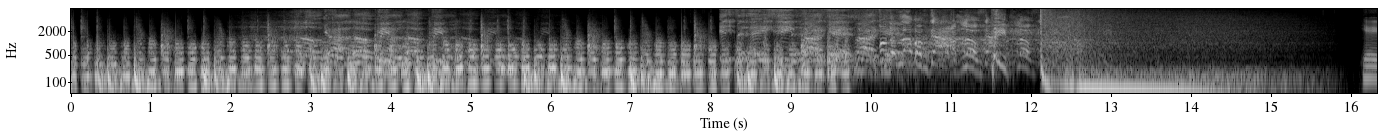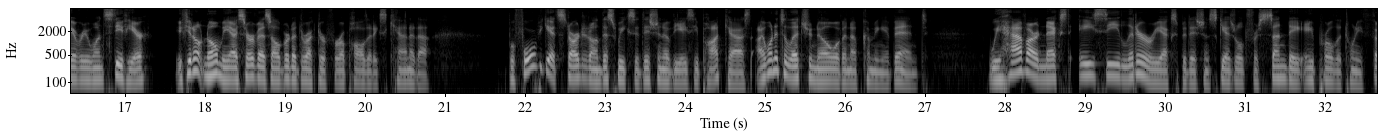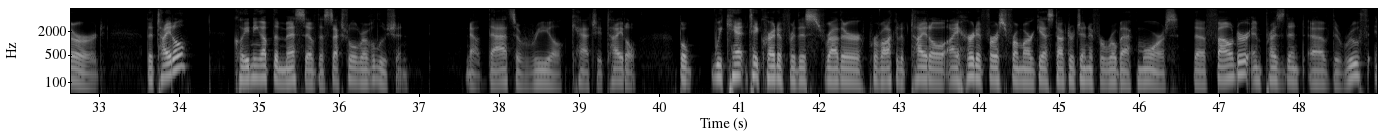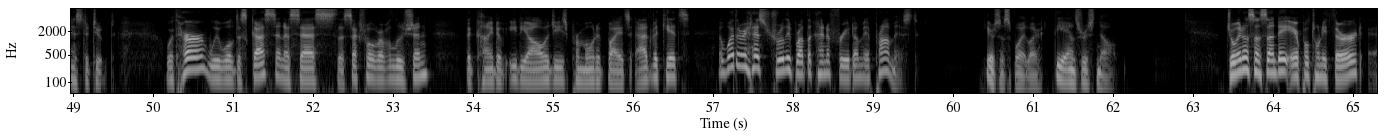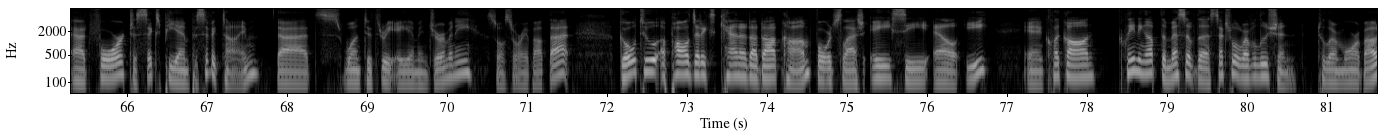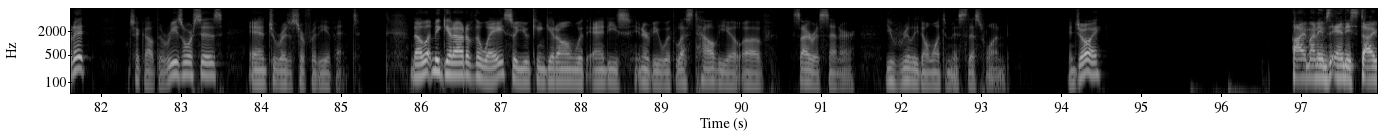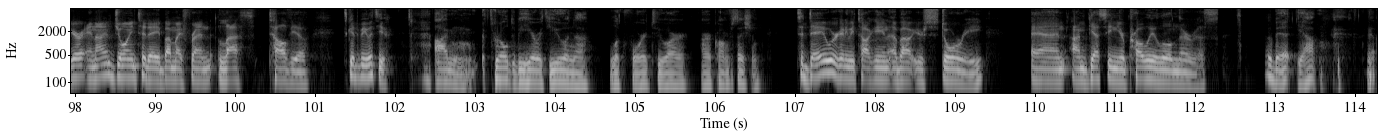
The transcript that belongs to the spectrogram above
Hey everyone, Steve here. If you don't know me, I serve as Alberta Director for Apologetics Canada. Before we get started on this week's edition of the AC Podcast, I wanted to let you know of an upcoming event. We have our next AC Literary Expedition scheduled for Sunday, April the 23rd. The title? Cleaning Up the Mess of the Sexual Revolution. Now, that's a real catchy title. But we can't take credit for this rather provocative title. I heard it first from our guest, Dr. Jennifer Roback Morse, the founder and president of the Ruth Institute. With her, we will discuss and assess the sexual revolution, the kind of ideologies promoted by its advocates, and whether it has truly brought the kind of freedom it promised. Here's a spoiler the answer is no. Join us on Sunday, April 23rd at 4 to 6 p.m. Pacific Time. That's 1 to 3 a.m. in Germany. So sorry about that. Go to apologeticscanada.com forward slash ACLE and click on Cleaning Up the Mess of the Sexual Revolution to learn more about it, check out the resources, and to register for the event. Now, let me get out of the way so you can get on with Andy's interview with Les Talvio of Cyrus Center. You really don't want to miss this one. Enjoy! Hi, my name is Andy Steiger, and I'm joined today by my friend Les Talvio. It's good to be with you. I'm thrilled to be here with you and uh, look forward to our, our conversation. Today, we're going to be talking about your story, and I'm guessing you're probably a little nervous. A bit, yeah. yeah.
